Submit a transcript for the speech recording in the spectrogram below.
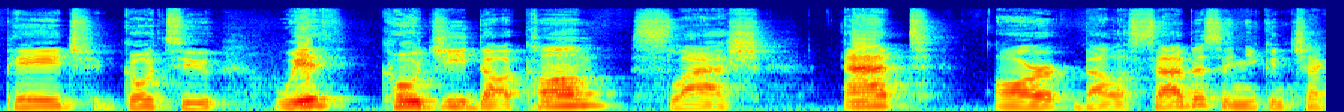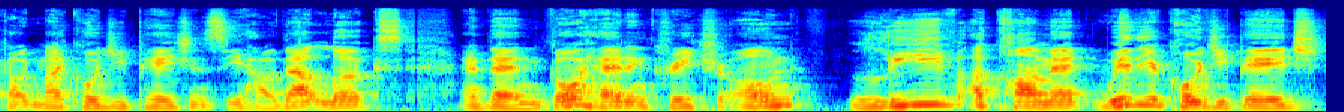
page, go to withkoji.com slash at R Balasabas, and you can check out my Koji page and see how that looks. And then go ahead and create your own. Leave a comment with your Koji page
